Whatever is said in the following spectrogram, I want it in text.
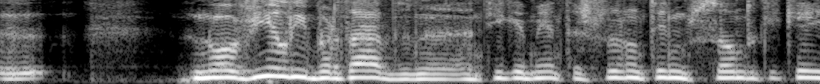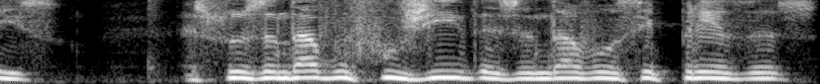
eh, Não havia liberdade né? antigamente, as pessoas não têm noção do que é que é isso. As pessoas andavam fugidas, andavam a ser presas.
